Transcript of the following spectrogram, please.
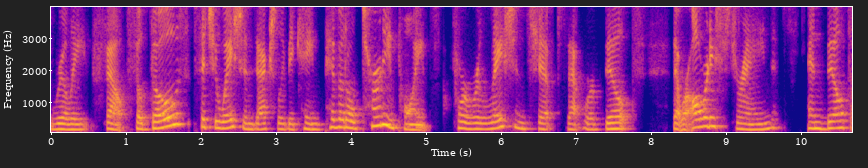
really felt. So those situations actually became pivotal turning points for relationships that were built, that were already strained and built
